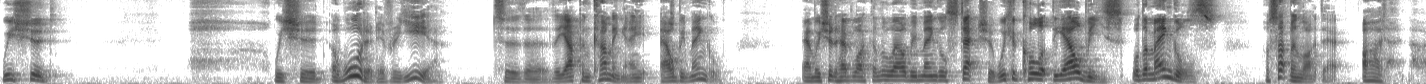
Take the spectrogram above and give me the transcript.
we should we should award it every year to the, the up and coming eh, Albie Mangle. And we should have like a little Albie Mangle statue. We could call it the Albies or the Mangels or something like that. I don't know.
